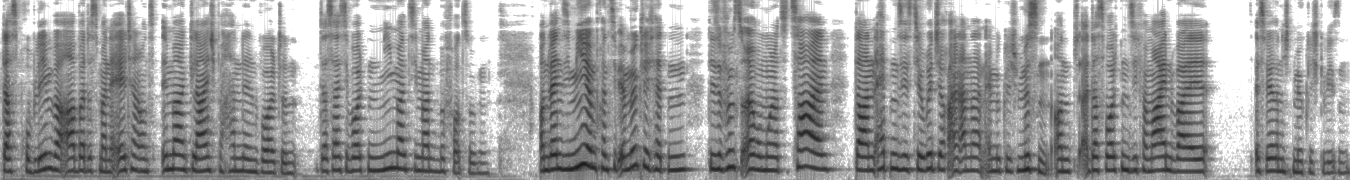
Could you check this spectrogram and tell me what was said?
Das Problem war aber, dass meine Eltern uns immer gleich behandeln wollten. Das heißt, sie wollten niemals jemanden bevorzugen. Und wenn sie mir im Prinzip ermöglicht hätten, diese 15 Euro im Monat zu zahlen, dann hätten sie es theoretisch auch allen anderen ermöglichen müssen. Und das wollten sie vermeiden, weil es wäre nicht möglich gewesen.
